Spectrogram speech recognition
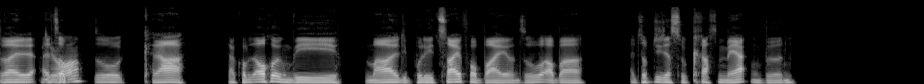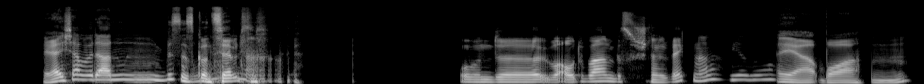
Weil, als Ja. ob so, klar, da kommt auch irgendwie mal die Polizei vorbei und so, aber als ob die das so krass merken würden. Vielleicht haben wir da ein Businesskonzept. Ja. Und äh, über Autobahn bist du schnell weg, ne? Hier so. Ja, boah. Mhm.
